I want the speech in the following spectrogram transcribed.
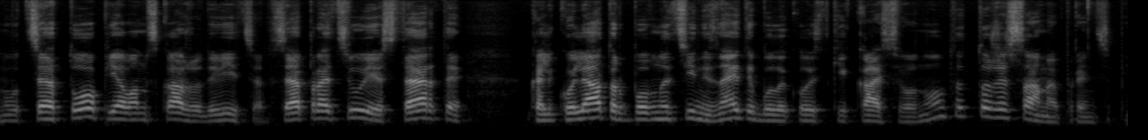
Ну, це топ, я вам скажу. Дивіться, все працює, стерти. Калькулятор повноцінний. Знаєте, були колись такі Casio? Ну, це те же саме, в принципі.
